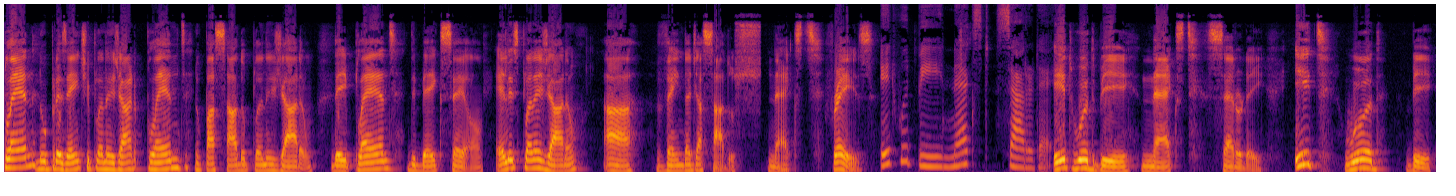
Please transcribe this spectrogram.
plan no presente, planejar, planned no passado, planejaram. They planned the bake sale. Eles planejaram a Venda de assados. Next phrase. It would be next Saturday. It would be next Saturday. It would be.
